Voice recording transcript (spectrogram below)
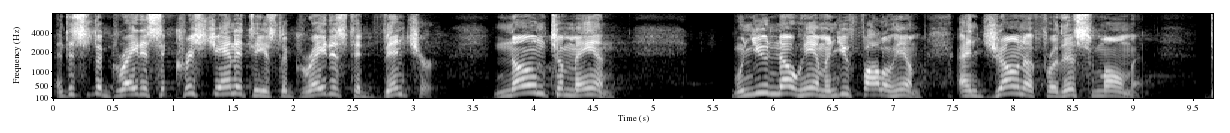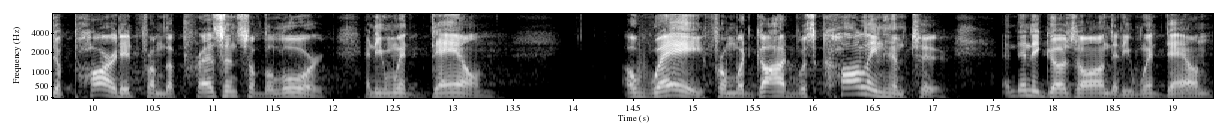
And this is the greatest, Christianity is the greatest adventure known to man. When you know Him and you follow Him. And Jonah, for this moment, departed from the presence of the Lord and he went down away from what God was calling him to. And then he goes on that he went down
